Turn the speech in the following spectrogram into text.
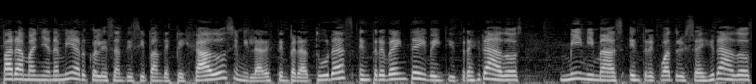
Para mañana miércoles anticipan despejados, similares temperaturas entre 20 y 23 grados, mínimas entre 4 y 6 grados.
